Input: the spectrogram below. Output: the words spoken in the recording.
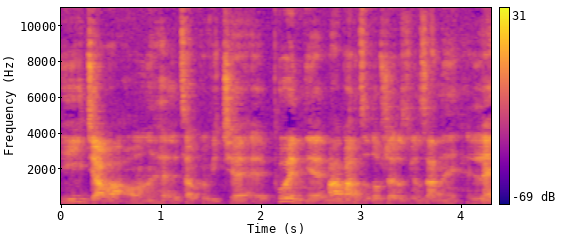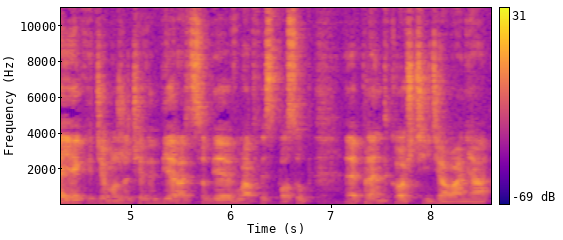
i działa on e, całkowicie e, płynnie. Ma bardzo dobrze rozwiązany lejek, gdzie możecie wybierać sobie w łatwy sposób e, prędkości działania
